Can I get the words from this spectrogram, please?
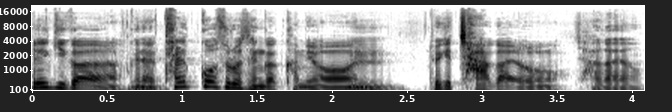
헬기가 그냥 네. 탈 것으로 생각하면 음. 되게 작아요. 작아요?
